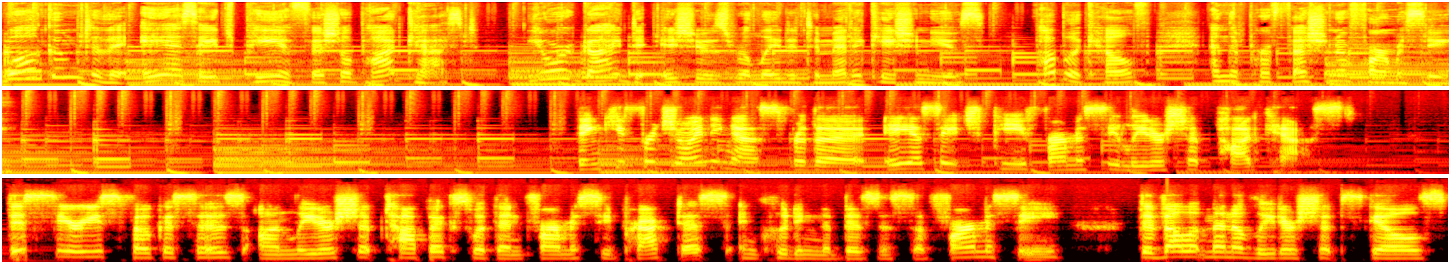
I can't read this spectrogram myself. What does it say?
Welcome to the ASHP Official Podcast, your guide to issues related to medication use, public health, and the profession of pharmacy. Thank you for joining us for the ASHP Pharmacy Leadership Podcast. This series focuses on leadership topics within pharmacy practice, including the business of pharmacy, development of leadership skills,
